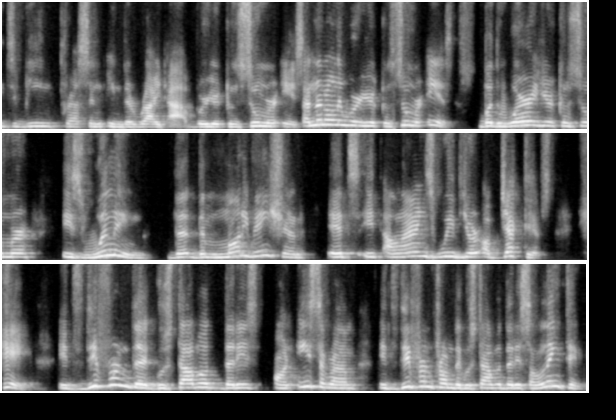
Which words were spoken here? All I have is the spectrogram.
it's being present in the right app where your consumer is and not only where your consumer is but where your consumer is willing, the, the motivation, it's it aligns with your objectives. Hey, it's different the Gustavo that is on Instagram, it's different from the Gustavo that is on LinkedIn.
